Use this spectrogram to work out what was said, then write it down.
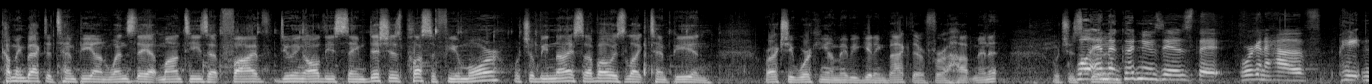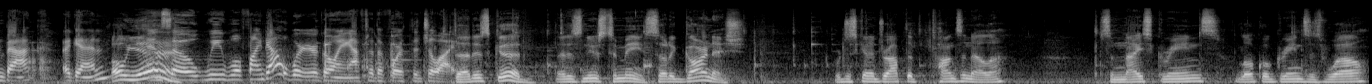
Coming back to Tempe on Wednesday at Monty's at 5, doing all these same dishes, plus a few more, which will be nice. I've always liked Tempe, and we're actually working on maybe getting back there for a hot minute, which is well, good. and the good news is that we're going to have Payton back again. Oh, yeah. And so we will find out where you're going after the 4th of July. That is good. That is news to me. So to garnish, we're just going to drop the panzanella, some nice greens, local greens as well.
